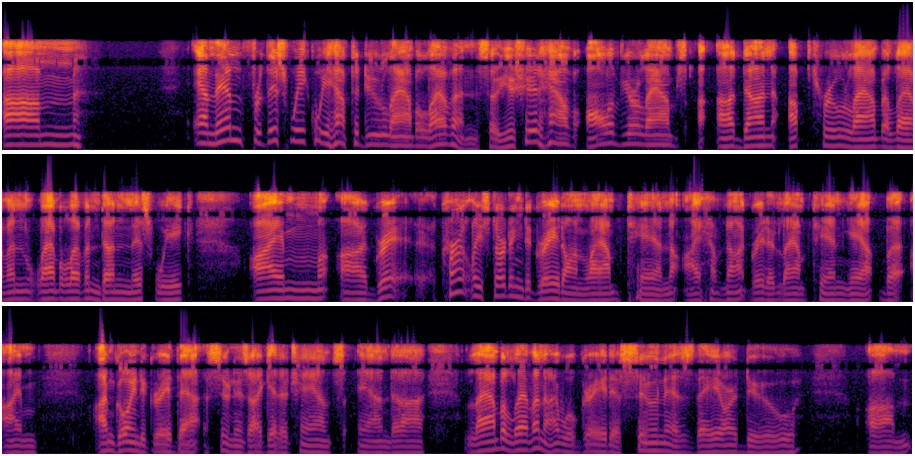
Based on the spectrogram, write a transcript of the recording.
Um, and then for this week, we have to do Lab 11. So you should have all of your labs uh, done up through Lab 11. Lab 11 done this week. I'm uh, currently starting to grade on Lab 10. I have not graded Lab 10 yet, but I'm I'm going to grade that as soon as I get a chance. And uh, Lab 11 I will grade as soon as they are due. Um,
